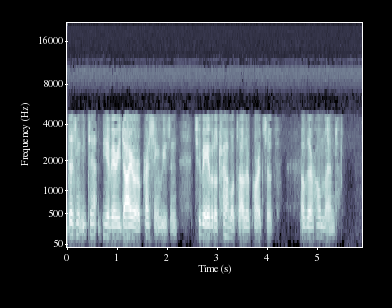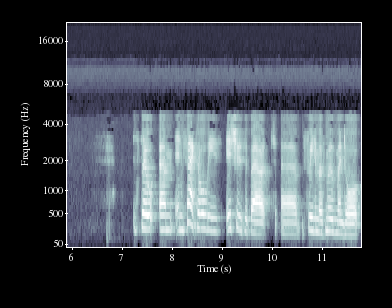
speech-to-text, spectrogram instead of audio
doesn't need to be a very dire or pressing reason to be able to travel to other parts of, of their homeland. So, um, in fact, all these issues about uh, freedom of movement or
